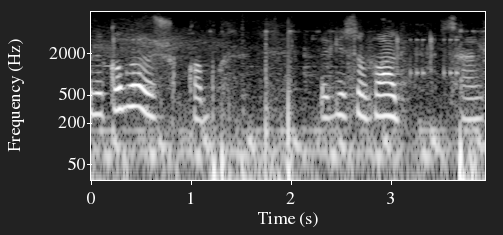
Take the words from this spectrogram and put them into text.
Komm, como komm. Da gehst du sofort. Zeit.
